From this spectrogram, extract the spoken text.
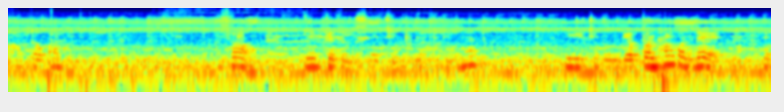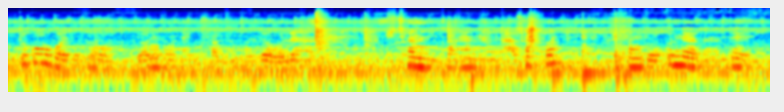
각도가 그래서 이렇게 돼 있어요. 지금 보여드리면. 이게 지금 몇 번 한 건데 뜨거워가지고 여러 번 해봤는데 원래는 귀찮으니까 한 다섯 번 정도 끝내야 되는데 이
